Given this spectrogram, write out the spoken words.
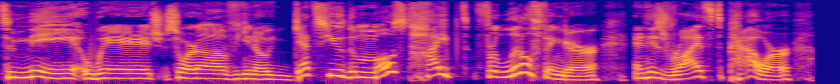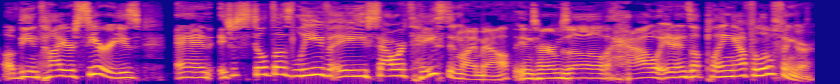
to me which sort of, you know, gets you the most hyped for Littlefinger and his rise to power of the entire series. And it just still does leave a sour taste in my mouth in terms of how it ends up playing out for Littlefinger.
